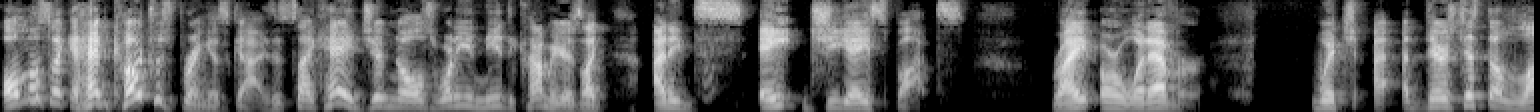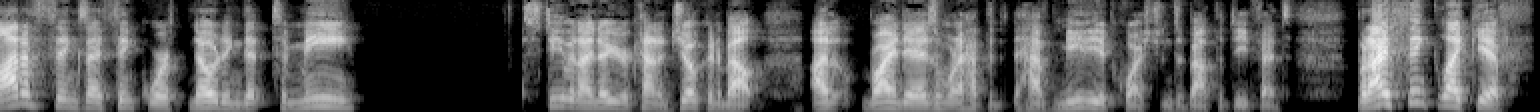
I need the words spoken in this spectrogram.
almost like a head coach was bringing his guys. It's like, hey, Jim Knowles, what do you need to come here? It's like, I need eight GA spots, right? Or whatever. Which uh, there's just a lot of things I think worth noting that to me, Steven, I know you're kind of joking about I, Ryan Day doesn't want to have to have media questions about the defense, but I think like if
